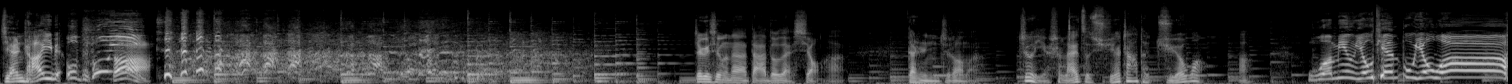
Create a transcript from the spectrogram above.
检查一遍。我呸！啊！这个新闻呢，大家都在笑啊，但是你知道吗？这也是来自学渣的绝望啊！我命由天不由我。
